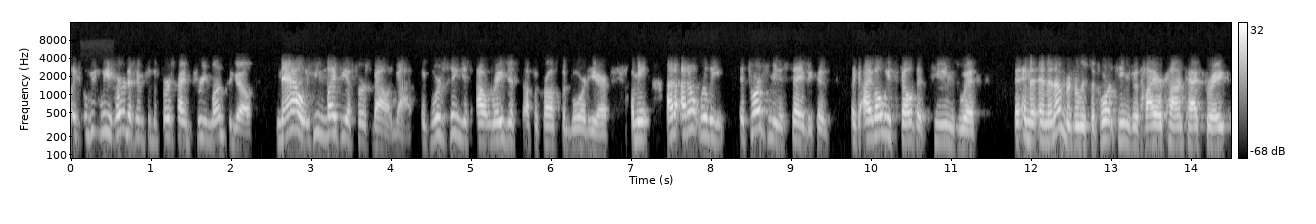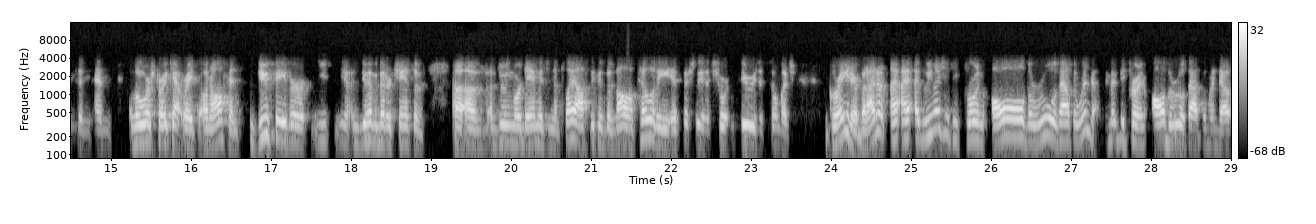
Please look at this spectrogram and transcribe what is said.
like we, we heard of him for the first time three months ago. Now he might be a first ballot guy. Like we're seeing just outrageous stuff across the board here. I mean, I, I don't really. It's hard for me to say because like I've always felt that teams with and, and the numbers really support teams with higher contact rates and, and lower strikeout rates on offense do favor you, you know do have a better chance of, of of doing more damage in the playoffs because the volatility, especially in a shortened series, is so much greater. But I don't. I, I, we might just be throwing all the rules out the window. We might be throwing all the rules out the window.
